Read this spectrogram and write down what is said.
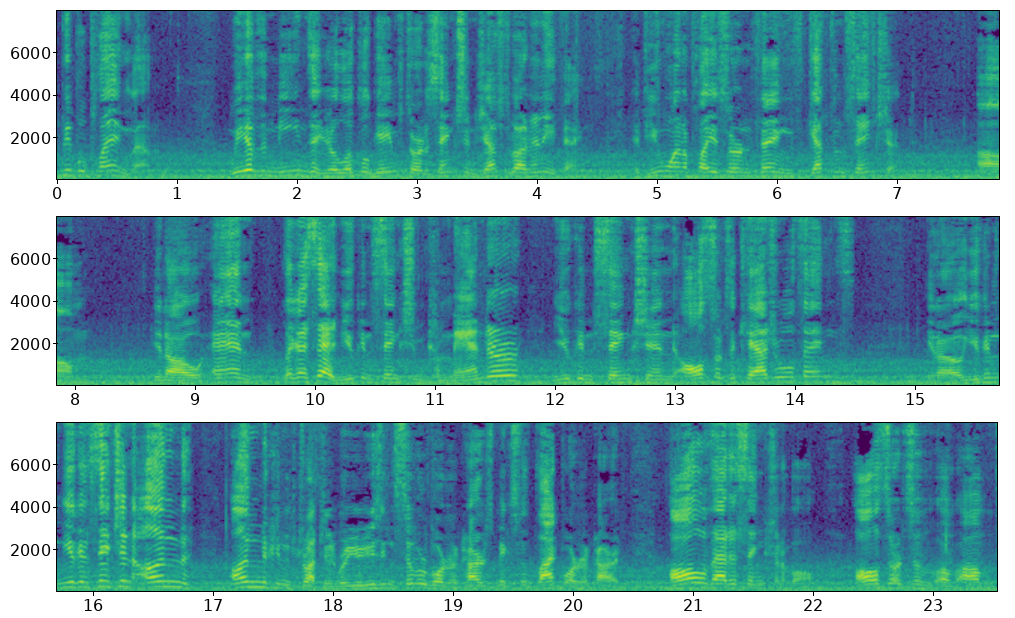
people playing them? We have the means at your local game store to sanction just about anything. If you want to play certain things, get them sanctioned. Um, you know, and like I said, you can sanction Commander. You can sanction all sorts of casual things. You know, you can you can sanction un unconstructed, where you're using silver border cards mixed with black border cards. All of that is sanctionable. All sorts of, of, of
